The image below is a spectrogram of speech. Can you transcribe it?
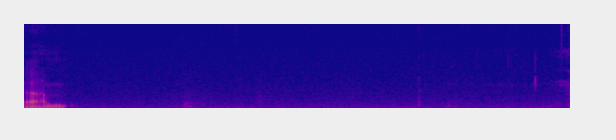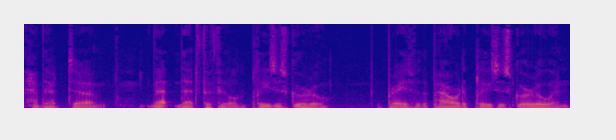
Um, have that uh, that that fulfilled. Please his guru. He prays for the power to please his guru, and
